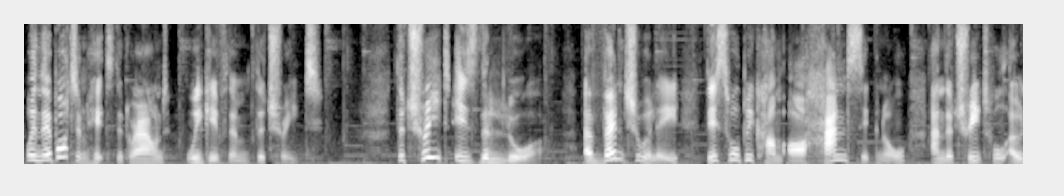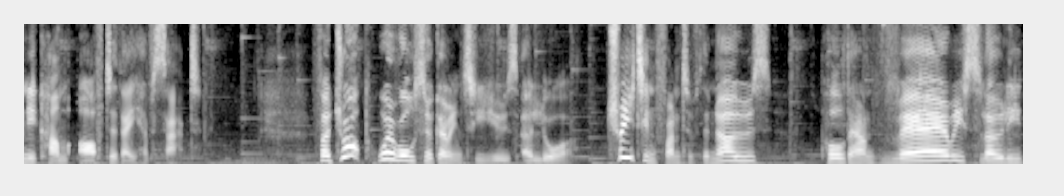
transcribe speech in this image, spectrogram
When their bottom hits the ground, we give them the treat. The treat is the lure. Eventually, this will become our hand signal and the treat will only come after they have sat. For drop, we're also going to use a lure. Treat in front of the nose, pull down very slowly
